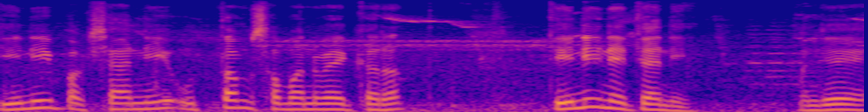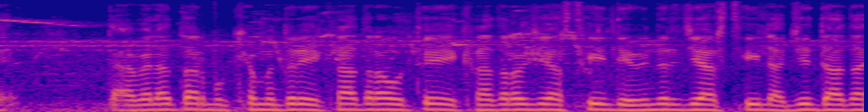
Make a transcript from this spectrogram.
तिन्ही पक्षांनी उत्तम समन्वय करत तिन्ही नेत्यांनी म्हणजे त्यावेळेला तर मुख्यमंत्री एकनाथराव होते. एकनाथरावजी असतील देवेंद्रजी असतील अजितदादा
